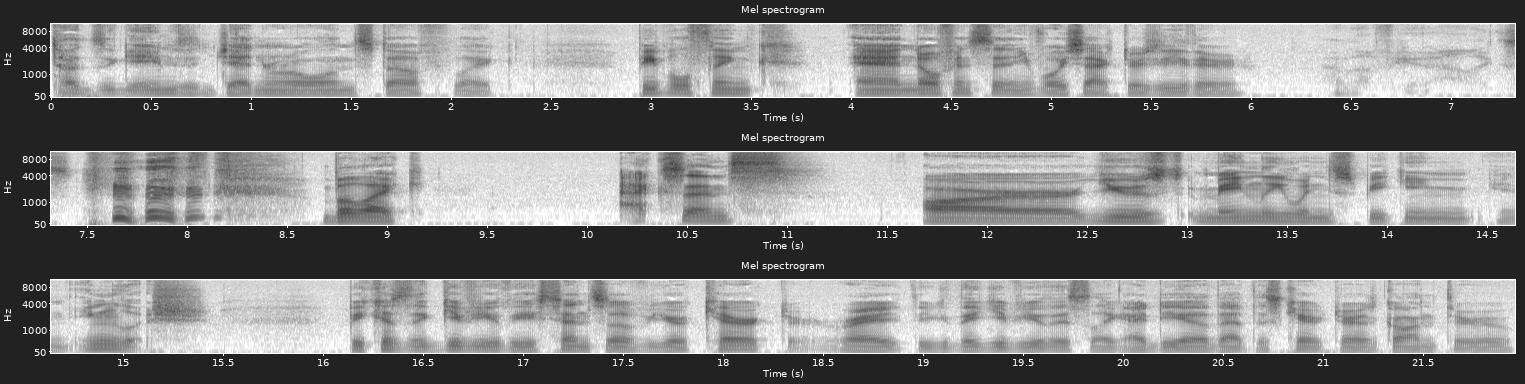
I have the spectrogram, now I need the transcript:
tons of games in general and stuff like people think and no offense to any voice actors either. I love you Alex. But like accents are used mainly when speaking in English because they give you the sense of your character, right? They, they give you this like idea that this character has gone through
